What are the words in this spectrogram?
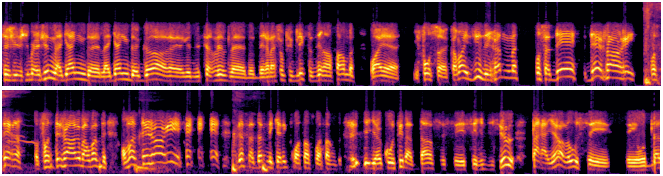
J'imagine la gang de la gang de gars euh, du service des relations publiques se dire ensemble, ouais, euh, il faut se, comment ils disent les jeunes, faut se dé, dégenrer, faut se, dé, faut se dégenrer, ben on va se, on va se dégenrer. là, ça donne mécanique 360. Il y a un côté là-dedans, c'est ridicule. Par ailleurs, là où c'est c'est au-delà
